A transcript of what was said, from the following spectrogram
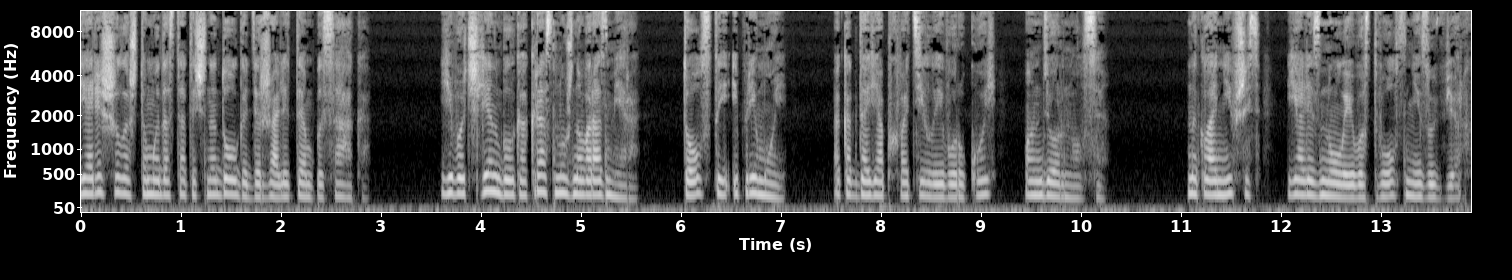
Я решила, что мы достаточно долго держали темп Исаака. Его член был как раз нужного размера, толстый и прямой, а когда я обхватила его рукой, он дернулся. Наклонившись, я лизнула его ствол снизу вверх.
